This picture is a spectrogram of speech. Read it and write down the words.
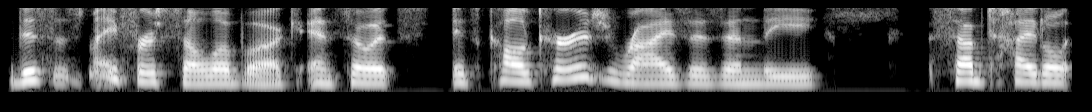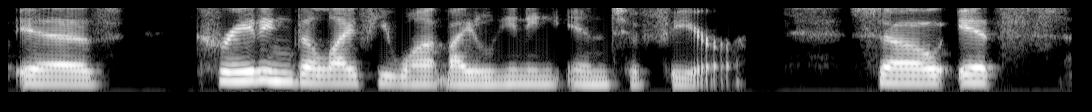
This is my first solo book, and so it's it's called Courage Rises, and the subtitle is Creating the Life You Want by Leaning into Fear. So it's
